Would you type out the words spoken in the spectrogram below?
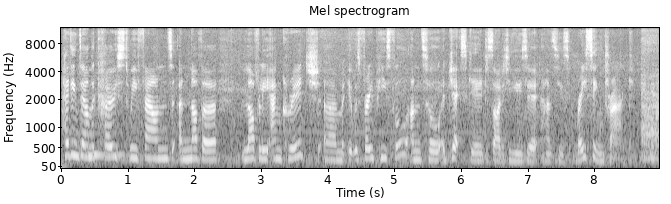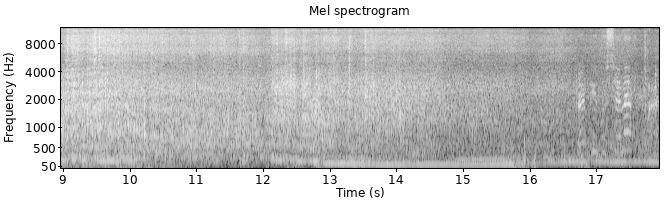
Heading down the coast, we found another lovely anchorage. Um, it was very peaceful until a jet skier decided to use it as his racing track. Don't people swim everywhere?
